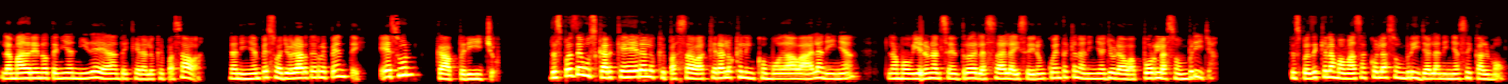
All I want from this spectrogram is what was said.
La madre no tenía ni idea de qué era lo que pasaba. La niña empezó a llorar de repente. Es un capricho. Después de buscar qué era lo que pasaba, qué era lo que le incomodaba a la niña, la movieron al centro de la sala y se dieron cuenta que la niña lloraba por la sombrilla. Después de que la mamá sacó la sombrilla, la niña se calmó.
